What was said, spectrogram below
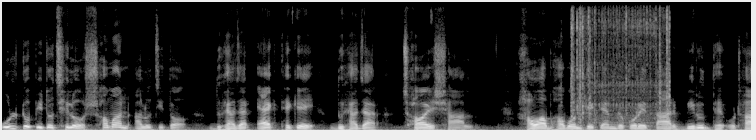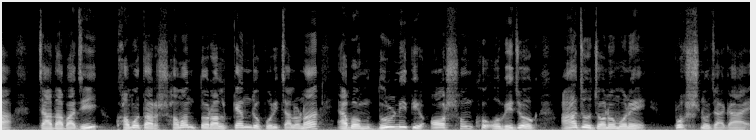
উল্টো পিটো ছিল সমান আলোচিত দু হাজার এক থেকে দু হাজার ছয় সাল। হাওয়া ভবনকে কেন্দ্র করে তার বিরুদ্ধে ওঠা চাঁদাবাজি, ক্ষমতার সমান্তরাল কেন্দ্র পরিচালনা এবং দুর্নীতির অসংখ্য অভিযোগ আজও জনমনে প্রশ্ন জাগায়।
